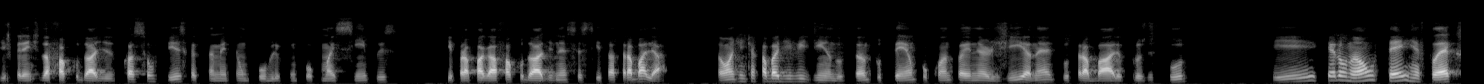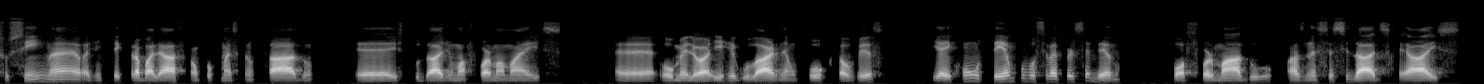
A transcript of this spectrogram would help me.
diferente da faculdade de educação física, que também tem um público um pouco mais simples, e para pagar a faculdade necessita trabalhar. Então a gente acaba dividindo tanto o tempo quanto a energia, né, do trabalho para os estudos. E queira ou não, tem reflexo, sim, né? A gente tem que trabalhar, ficar um pouco mais cansado, é, estudar de uma forma mais é, ou melhor, irregular, né, um pouco talvez, e aí com o tempo você vai percebendo, pós-formado, as necessidades reais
